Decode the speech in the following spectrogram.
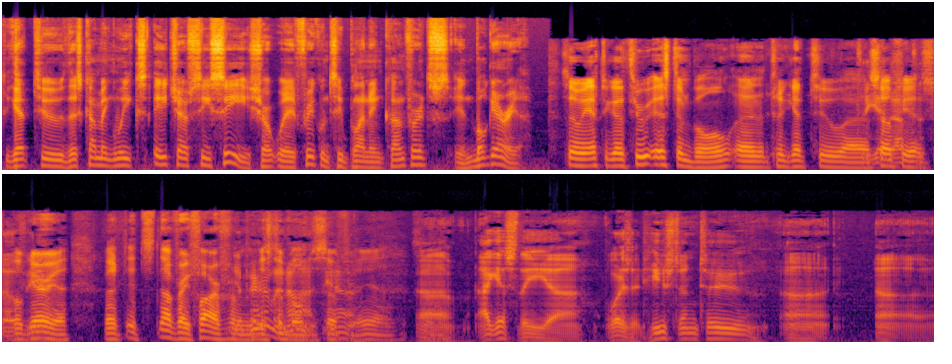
to get to this coming week's HFCC Shortwave Frequency Planning Conference in Bulgaria. So we have to go through Istanbul uh, to get to, uh, to get Sofia, to Sofia, Bulgaria but it's not very far from yeah, Istanbul not, to Sofia. Yeah. yeah. Uh, I guess the uh, what is it? Houston to uh,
